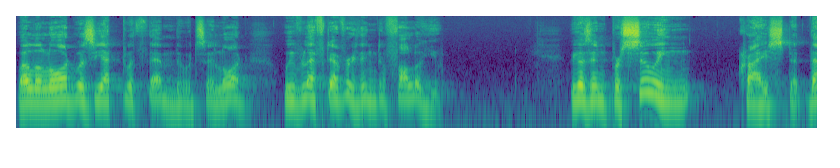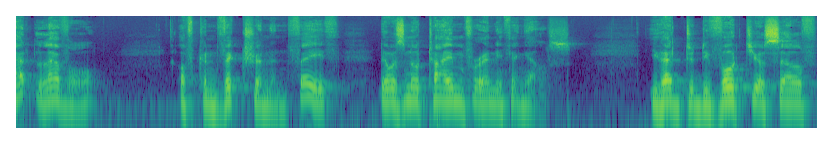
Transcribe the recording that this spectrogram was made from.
while the Lord was yet with them, they would say, Lord, we've left everything to follow you. Because in pursuing Christ at that level of conviction and faith, there was no time for anything else. You had to devote yourself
